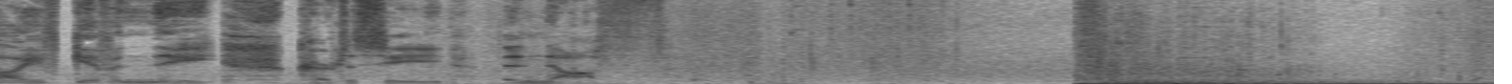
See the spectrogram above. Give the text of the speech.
I've given thee courtesy enough.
